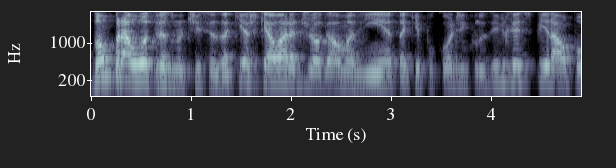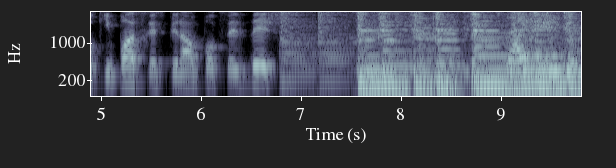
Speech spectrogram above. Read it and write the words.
vamos para outras notícias aqui. Acho que é hora de jogar uma vinheta aqui para o Conde, inclusive, respirar um pouquinho. Posso respirar um pouco? Vocês deixam? Live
